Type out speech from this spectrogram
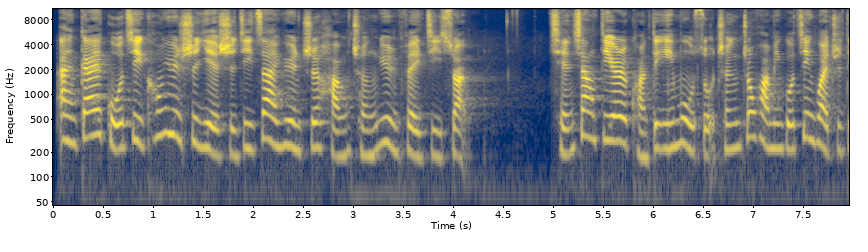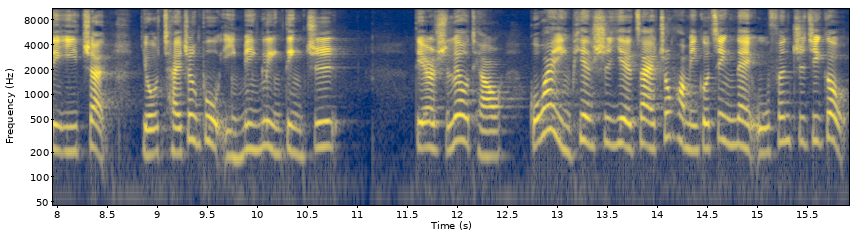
按该国际空运事业实际载运之航程运费计算。前项第二款第一目所称中华民国境外之第一站，由财政部以命令定之。第二十六条。国外影片事业在中华民国境内无分支机构，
